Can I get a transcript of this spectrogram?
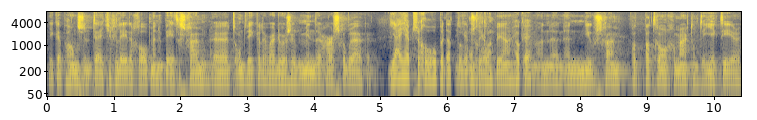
Ik heb Hans een tijdje geleden geholpen met een beter schuim eh, te ontwikkelen, waardoor ze minder hars gebruiken. Jij hebt ze geholpen dat te Ik heb ze geholpen, ja. Ik heb een, een, een nieuw schuimpatroon gemaakt om te injecteren.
